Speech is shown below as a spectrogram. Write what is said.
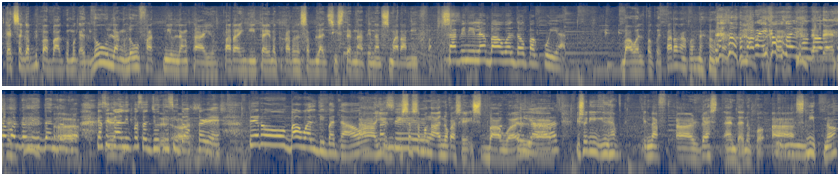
kahit sa gabi pa bago mag low lang, low fat meal lang tayo para hindi tayo magkakaroon sa blood system natin na mas maraming fats. Sabi nila, bawal daw pagpuyat. Bawal pag parang ako na. Parang ikaw ngayon, bawal ka mag-donate ng dugo. Ah, Kasi yun. galing pa sa duty si Ah, doctor eh. Pero bawal di ba daw? Ah, yun. Kasi- Isa sa mga ano kasi is bawal. Pagpuyat. Ah, usually, you have enough ah, rest and ano po, ah, sleep, no?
